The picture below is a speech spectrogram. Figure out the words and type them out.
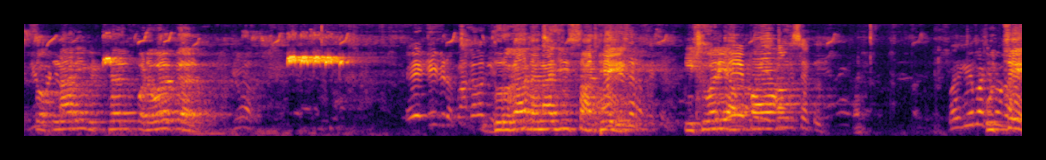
स्वप्नाली विठ्ठल पडवळकर. दुर्गा धनाजी साठे. ईश्वरी अप्पा कुच्चे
